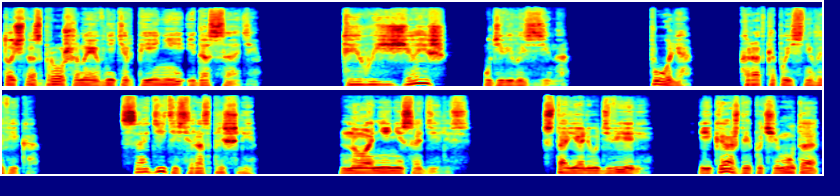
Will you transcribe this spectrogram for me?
точно сброшенное в нетерпении и досаде. «Ты уезжаешь?» — удивилась Зина. «Поля», — кратко пояснила Вика. «Садитесь, раз пришли». Но они не садились. Стояли у двери, и каждый почему-то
